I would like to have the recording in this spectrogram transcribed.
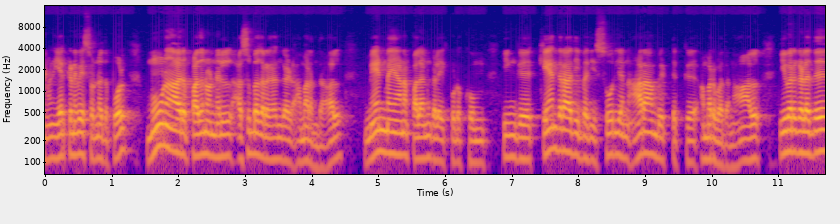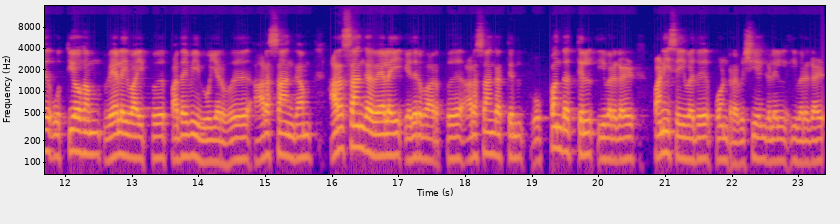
நான் ஏற்கனவே சொன்னது போல் மூணு ஆறு பதினொன்னில் அசுப கிரகங்கள் அமர்ந்தால் மேன்மையான பலன்களை கொடுக்கும். இங்கு கேந்திராதிபதி சூரியன் ஆறாம் வீட்டுக்கு அமர்வதனால் இவர்களது உத்தியோகம் வேலைவாய்ப்பு பதவி உயர்வு அரசாங்கம் அரசாங்க வேலை எதிர்பார்ப்பு அரசாங்கத்தின் ஒப்பந்தத்தில் இவர்கள் பணி செய்வது போன்ற விஷயங்களில் இவர்கள்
